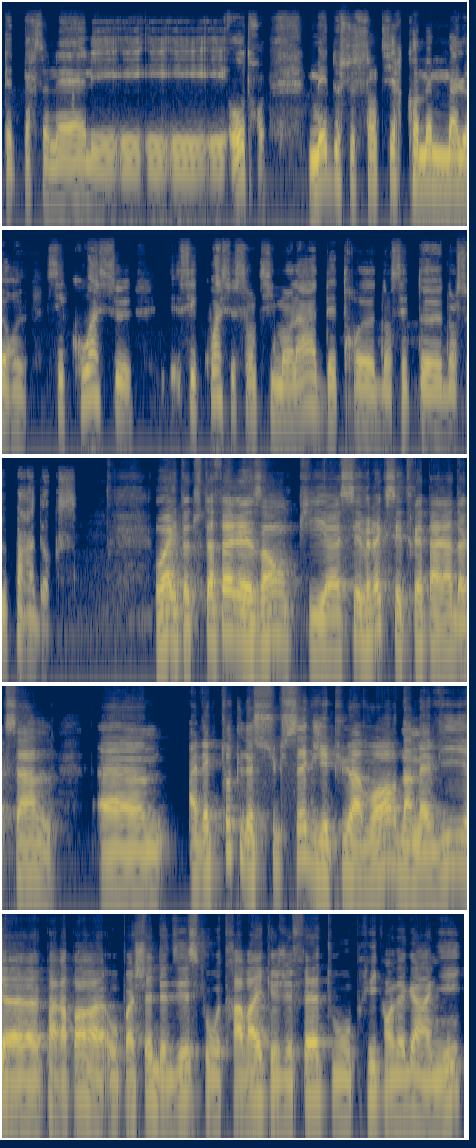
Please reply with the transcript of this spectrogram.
peut-être personnelle et, et, et, autres, mais de se sentir quand même malheureux. C'est quoi ce, c'est quoi ce sentiment-là d'être dans cette, dans ce paradoxe? Oui, tu as tout à fait raison. Puis c'est vrai que c'est très paradoxal. Euh, avec tout le succès que j'ai pu avoir dans ma vie euh, par rapport aux pochettes de disques, au travail que j'ai fait ou au prix qu'on a gagné,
